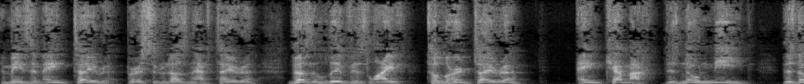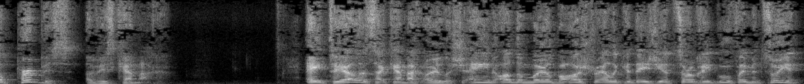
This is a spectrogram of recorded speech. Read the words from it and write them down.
It means him ain't Torah. Person who doesn't have Torah, doesn't live his life to learn Torah, ain't kemach. There's no need. There's no purpose of his kemach. Torah kadesh yet tzorchei.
